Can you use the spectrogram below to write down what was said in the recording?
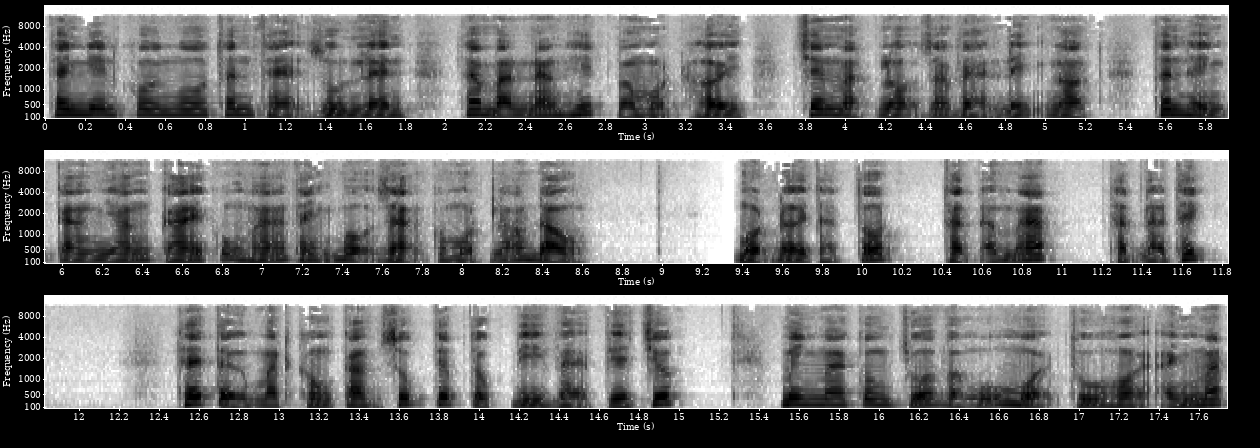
thanh niên khôi ngô thân thể run lên, theo bản năng hít vào một hơi, trên mặt lộ ra vẻ nịnh nọt, thân hình càng nhoáng cái cũng hóa thành bộ dạng của một lão đầu. Một nơi thật tốt, thật ấm áp, thật là thích. Thế tử mặt không cảm xúc tiếp tục đi về phía trước, Minh Mai công chúa và ngũ muội thu hồi ánh mắt,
